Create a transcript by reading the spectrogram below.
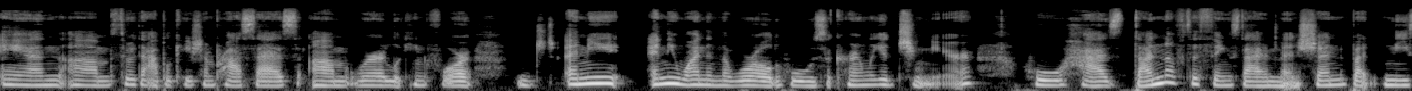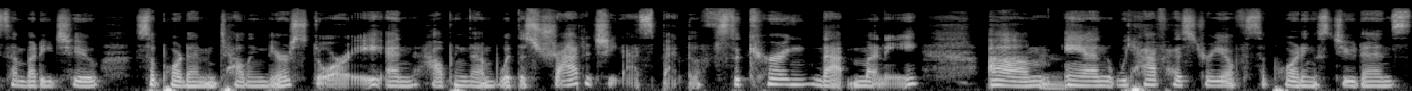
and, um, through the application process, um, we're looking for any, anyone in the world who's currently a junior who has done of the things that I mentioned, but needs somebody to support them in telling their story and helping them with the strategy aspect of securing that money. Um, mm. and we have history of supporting students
